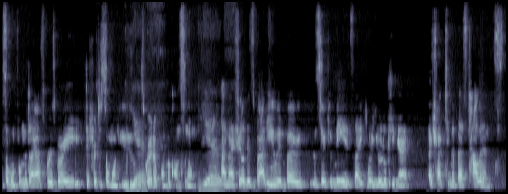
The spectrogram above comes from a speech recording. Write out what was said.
someone from the diaspora is very different to someone who yes. has grown up on the continent. Yes. And I feel there's value in both. And so for me, it's like when you're looking at attracting the best talents,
